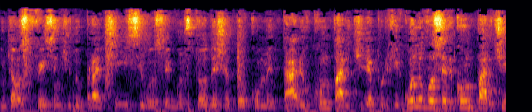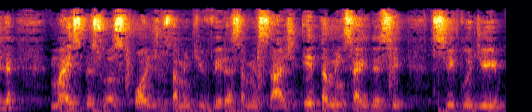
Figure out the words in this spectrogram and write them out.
Então, se fez sentido para ti, se você gostou, deixa teu comentário, compartilha, porque quando você compartilha, mais pessoas podem justamente ver essa mensagem e também sair desse ciclo de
